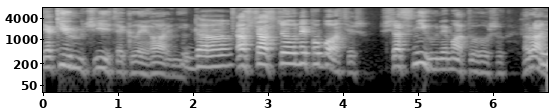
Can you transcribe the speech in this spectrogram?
які ручі текли гарні. да. А зараз цього не побачиш. Зараз снігу нема того, що раніше.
